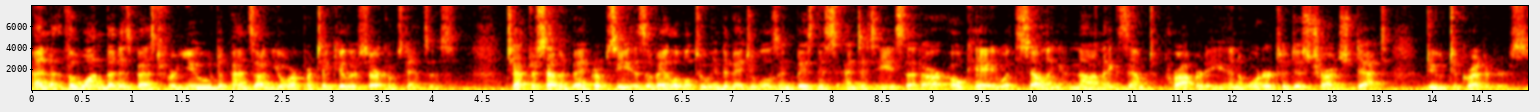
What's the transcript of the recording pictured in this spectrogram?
and the one that is best for you depends on your particular circumstances. Chapter 7 bankruptcy is available to individuals and business entities that are okay with selling non exempt property in order to discharge debt due to creditors.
